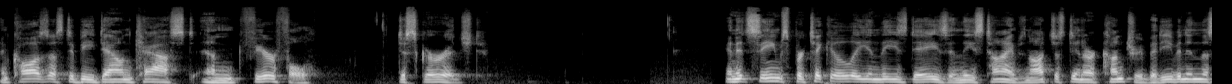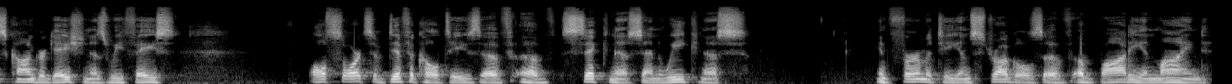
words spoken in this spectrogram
and cause us to be downcast and fearful, discouraged. And it seems particularly in these days, in these times, not just in our country, but even in this congregation as we face all sorts of difficulties of, of sickness and weakness, infirmity and struggles of, of body and mind.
